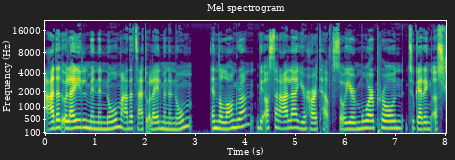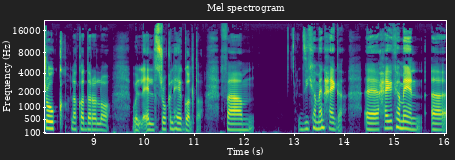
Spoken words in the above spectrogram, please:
عدد قليل من النوم عدد ساعات قليل من النوم in the long run بيأثر على your heart health so you're more prone to getting a stroke لا قدر الله والسtroke اللي هي الجلطة ف دي كمان حاجة uh, حاجة كمان uh,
